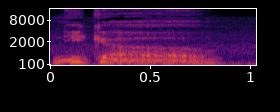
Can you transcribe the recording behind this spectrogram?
Nico.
